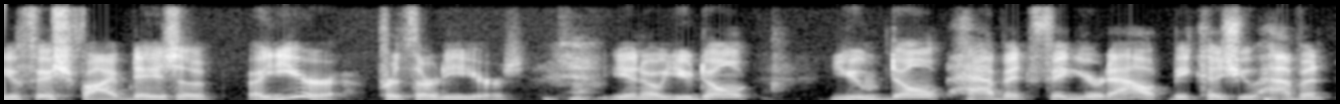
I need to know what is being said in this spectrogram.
you fish five days a, a year for 30 years. Yeah. You know, you don't you don't have it figured out because you haven't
